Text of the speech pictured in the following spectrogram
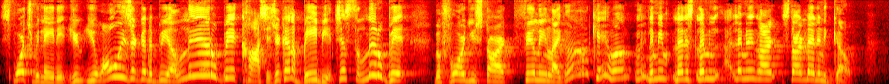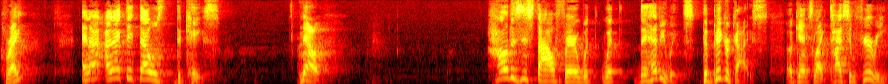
sports related, you you always are going to be a little bit cautious. You're going to baby it just a little bit before you start feeling like, oh, okay, well, let me let us let me let me start letting it go, right? And I and I think that was the case. Now, how does his style fare with with the heavyweights, the bigger guys, against like Tyson Fury,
